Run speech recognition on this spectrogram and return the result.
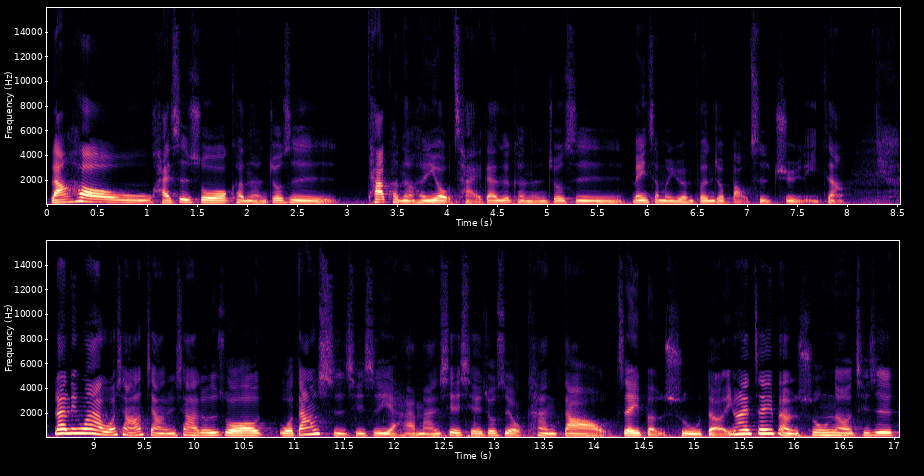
然后还是说可能就是他可能很有才，但是可能就是没什么缘分，就保持距离这样。那另外，我想要讲一下，就是说我当时其实也还蛮谢谢，就是有看到这一本书的，因为这一本书呢，其实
